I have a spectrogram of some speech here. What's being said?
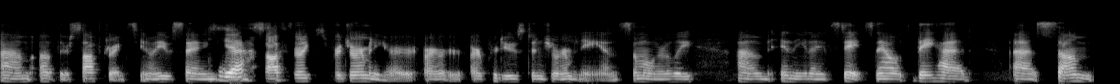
um, of their soft drinks. You know, he was saying, yeah, soft drinks for Germany are are, are produced in Germany, and similarly um, in the United States. Now they had uh, some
